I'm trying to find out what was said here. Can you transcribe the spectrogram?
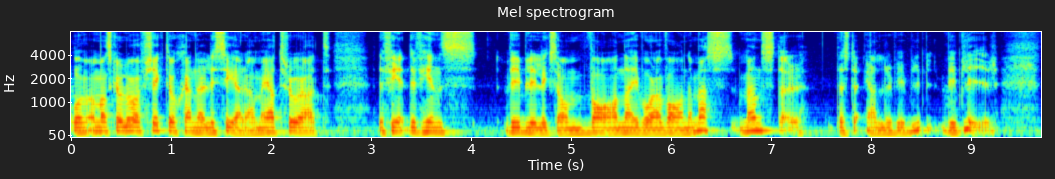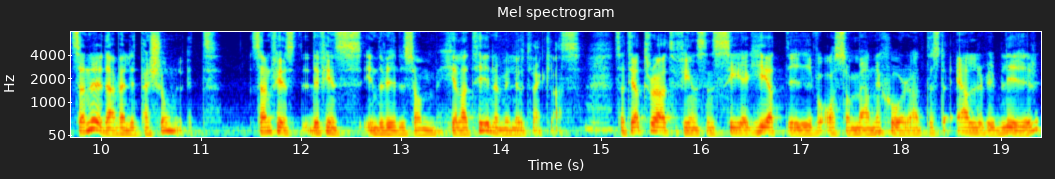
Och man ska väl vara försiktig att generalisera men jag tror att det, fin det finns vi blir liksom vana i våra vanemönster desto äldre vi, vi blir. Sen är det där väldigt personligt. Sen finns det finns individer som hela tiden vill utvecklas. Mm. Så jag tror att det finns en seghet i oss som människor att desto äldre vi blir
